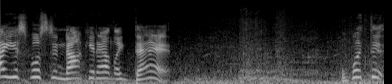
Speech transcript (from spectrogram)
How you supposed to knock it out like that? What the...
